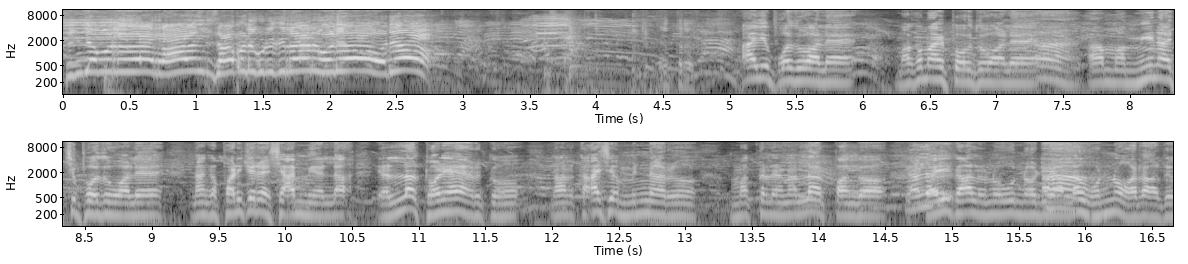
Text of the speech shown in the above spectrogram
சிங்கப்பூரில் ராயன் சாப்பாடு கொடுக்குறாரு. ஒடியோ ஒடியோ. ஆதி பொதுவாள் மகமாய் பொதுவாள் ஆமாம் மீனாட்சி பொதுவாள் நாங்கள் படிக்கிற சாமி எல்லாம் எல்லாம் துணையாக இருக்கும். நாலு காசு மின்னாரும் மக்கள் நல்லா இருப்பாங்க. கை கால நோவு நொடி எல்லாம் ஒன்றும் வராது.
